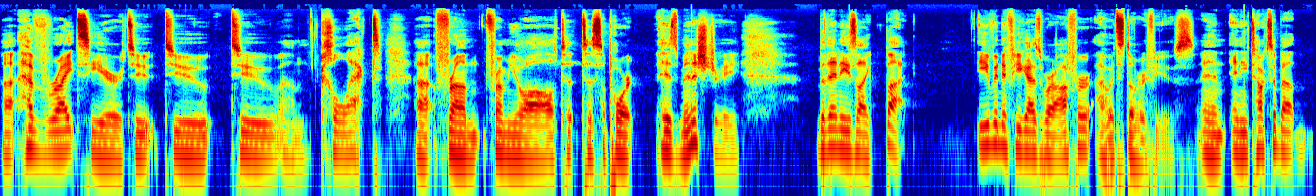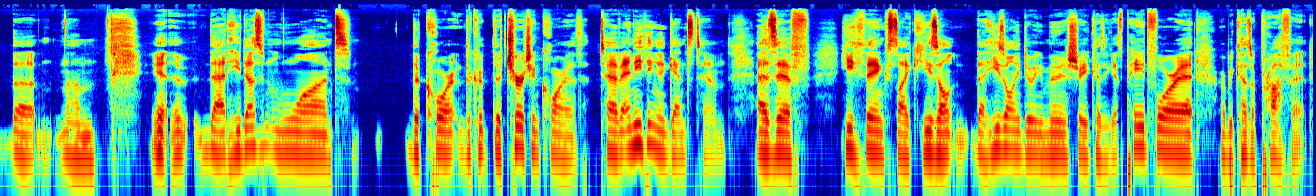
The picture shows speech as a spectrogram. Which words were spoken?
uh, have rights here to to to um, collect uh, from from you all to to support his ministry. But then he's like, but even if you guys were offer, I would still refuse. And and he talks about the um, that he doesn't want the, cor- the the church in Corinth to have anything against him, as if he thinks like he's on, that he's only doing ministry because he gets paid for it or because of profit.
